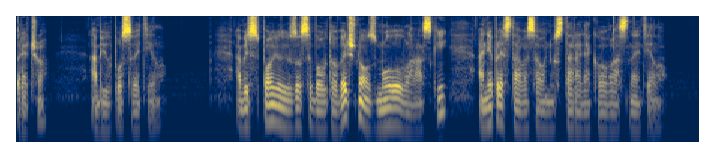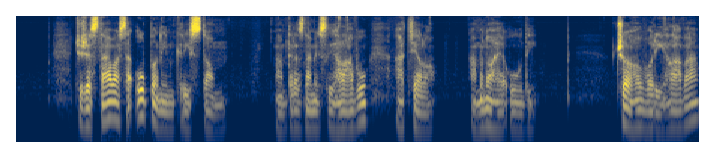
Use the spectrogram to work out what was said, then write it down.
Prečo? Aby ju posvetil. Aby spojil ju so sebou to väčšnou zmluvou lásky a neprestáva sa o ňu starať ako o vlastné telo. Čiže stáva sa úplným Kristom. Mám teraz na mysli hlavu a telo a mnohé údy. Čo hovorí hlava,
